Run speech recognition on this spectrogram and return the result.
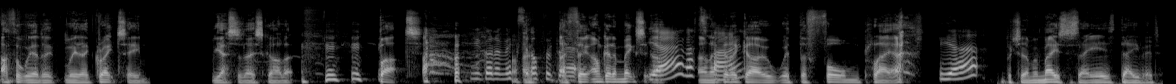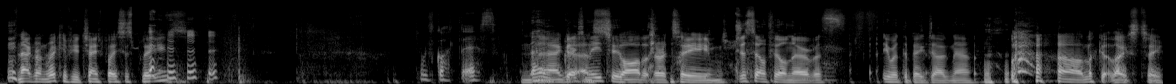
I thought we had a we had a great team yesterday, Scarlett. but You're going to mix it up a bit. I think I'm going to mix it up, Yeah, that's and I'm going to go with the form player, Yeah? which I'm amazed to say is David. Naga and Rick, if you change places, please. We've got this. Naga great to and meet you. Scarlett are a team. Just don't feel nervous. You're with the big dog now. Oh, look at those two.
